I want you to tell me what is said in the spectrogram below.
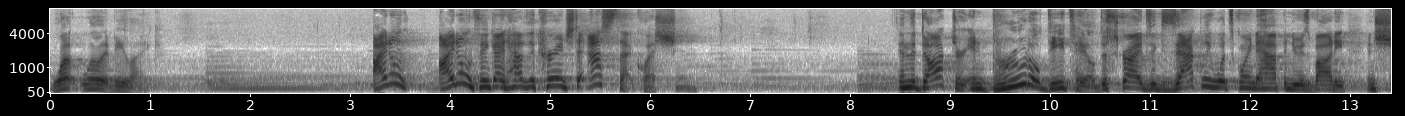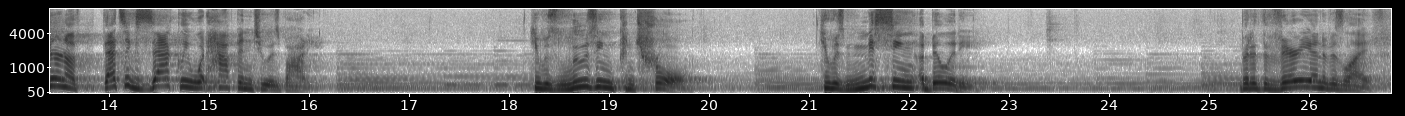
What will it be like? I don't, I don't think I'd have the courage to ask that question. And the doctor, in brutal detail, describes exactly what's going to happen to his body. And sure enough, that's exactly what happened to his body. He was losing control, he was missing ability. But at the very end of his life,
